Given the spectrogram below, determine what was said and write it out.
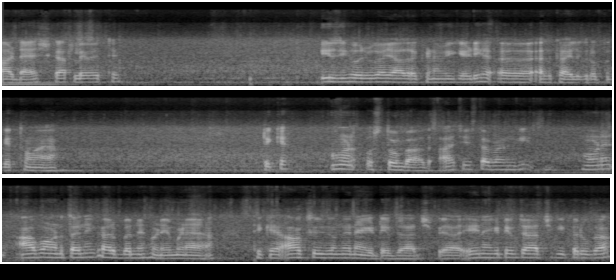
R dash ਕਰ ਲਿਓ ਇੱਥੇ। ਈਜ਼ੀ ਹੋ ਜਾਊਗਾ, ਯਾਦ ਰੱਖਣਾ ਵੀ ਕਿਹੜੀ ਐਲਕਾਈਲ ਗਰੁੱਪ ਕਿੱਥੋਂ ਆਇਆ। ਠੀਕ ਹੈ। ਹੁਣ ਉਸ ਤੋਂ ਬਾਅਦ ਆਹ ਚੀਜ਼ ਤਾਂ ਬਣ ਗਈ। ਹੁਣ ਆਹ ਬੌਂਡ ਤਾਂ ਇਹਨੇ ਕਾਰਬਨ ਨੇ ਹੁਣੇ ਬਣਾਇਆ। ਠੀਕ ਹੈ ਆਕਸੀਜਨ ਦੇ ਨੈਗੇਟਿਵ ਚਾਰਜ ਪਿਆ। ਇਹ ਨੈਗੇਟਿਵ ਚਾਰਜ ਕੀ ਕਰੂਗਾ?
